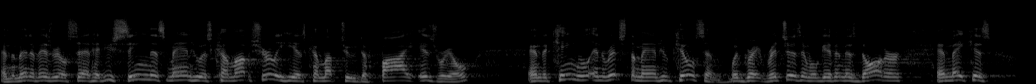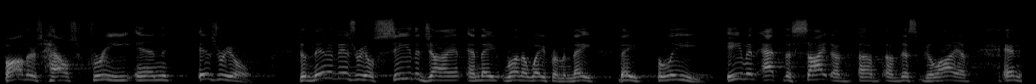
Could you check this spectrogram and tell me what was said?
And the men of Israel said, Have you seen this man who has come up? Surely he has come up to defy Israel. And the king will enrich the man who kills him with great riches and will give him his daughter and make his father's house free in Israel. The men of Israel see the giant and they run away from him. They, they flee even at the sight of, of, of, this Goliath. And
